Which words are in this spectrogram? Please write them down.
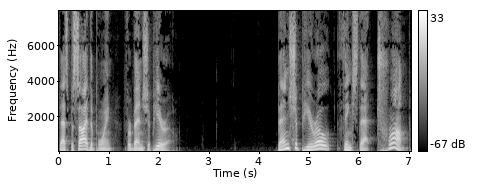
that's beside the point for Ben Shapiro. Ben Shapiro thinks that Trump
